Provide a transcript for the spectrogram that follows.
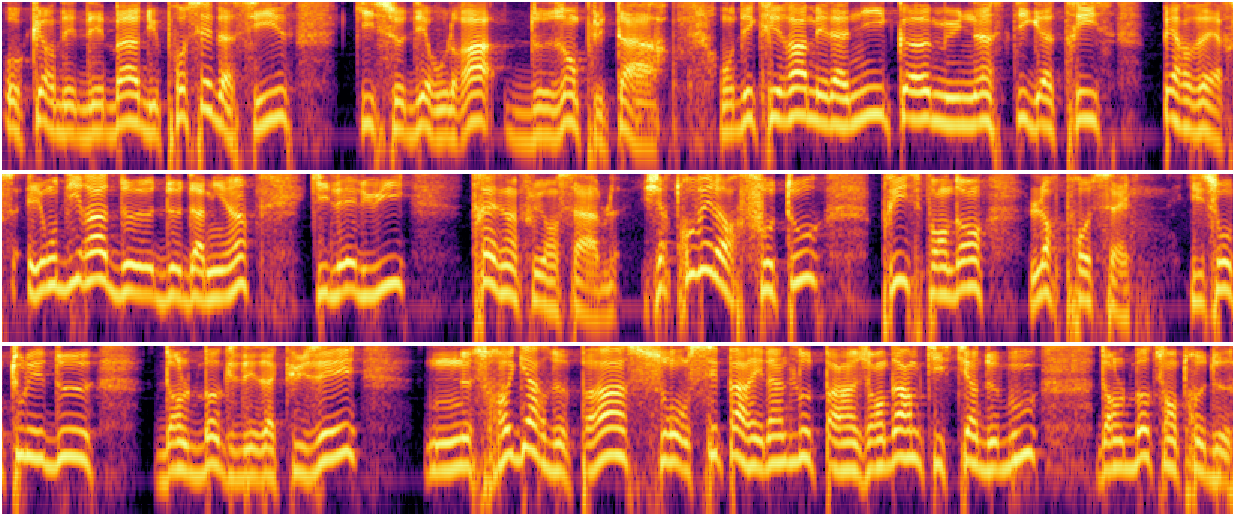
au cœur des débats du procès d'assises qui se déroulera deux ans plus tard. On décrira Mélanie comme une instigatrice perverse et on dira de, Damien qu'il est, lui, très influençable. J'ai retrouvé leurs photos prises pendant leur procès. Ils sont tous les deux dans le box des accusés, ne se regardent pas, sont séparés l'un de l'autre par un gendarme qui se tient debout dans le box entre deux.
